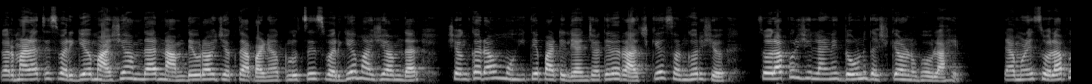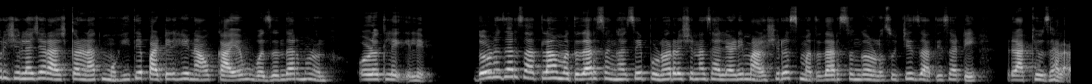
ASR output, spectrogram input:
करमाळ्याचे स्वर्गीय माजी आमदार नामदेवराव जगताप आणि अकलूजचे स्वर्गीय माजी आमदार शंकरराव मोहिते पाटील यांच्यातील राजकीय संघर्ष सोलापूर जिल्ह्याने दोन दशके अनुभवला आहे. त्यामुळे सोलापूर जिल्ह्याच्या राजकारणात मोहिते पाटील हे नाव कायम वजनदार म्हणून ओळखले गेले. दोन हजार सातला मतदारसंघाचे पुनर्रचना झाले आणि माळशिरस मतदारसंघ अनुसूचित जातीसाठी राखीव झाला.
